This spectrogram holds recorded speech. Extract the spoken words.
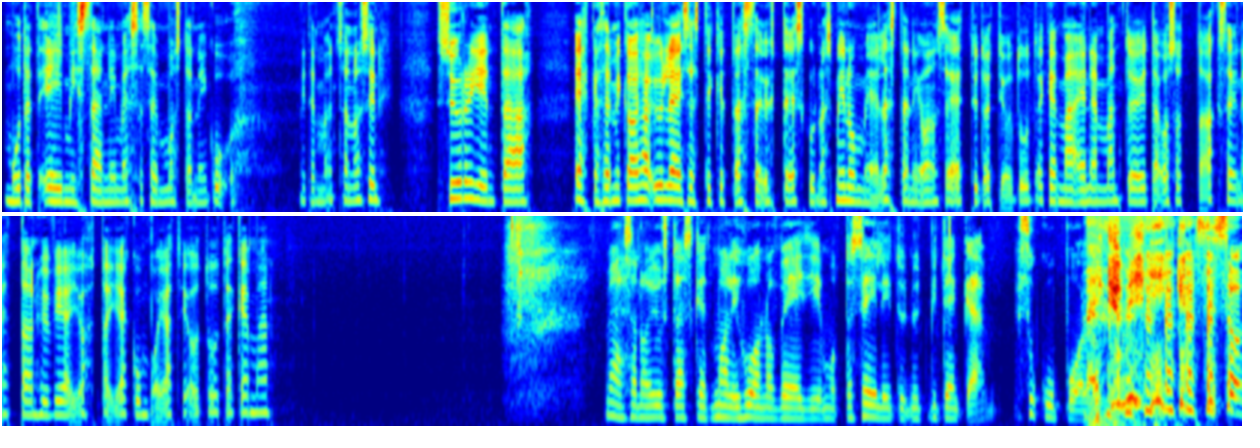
mutta ei missään nimessä semmoista, niin kuin, miten mä nyt sanoisin, syrjintää – ehkä se, mikä on ihan yleisestikin tässä yhteiskunnassa minun mielestäni on se, että tytöt joutuu tekemään enemmän töitä osoittaakseen, että on hyviä johtajia, kun pojat joutuu tekemään. Mä sanoin just äsken, että mä olin huono VJ, mutta se ei liity nyt mitenkään sukupuoleen eikä mihinkään. Se on,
